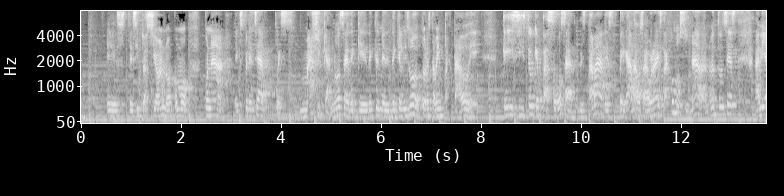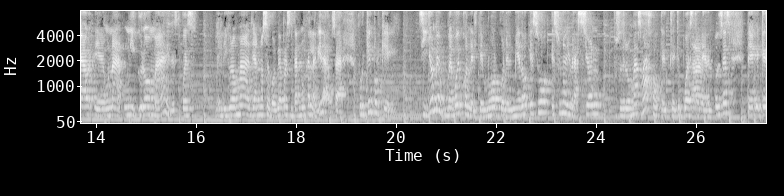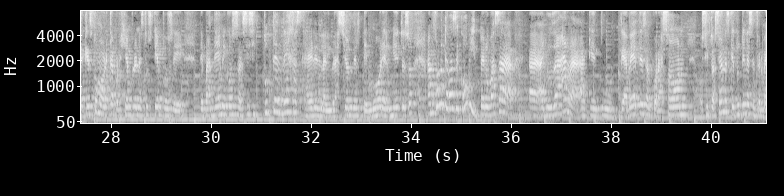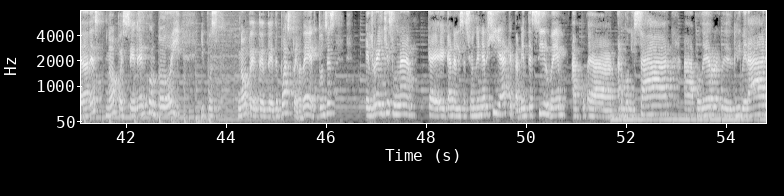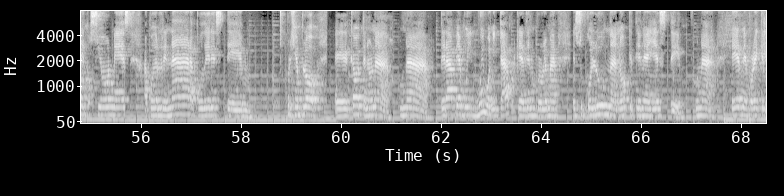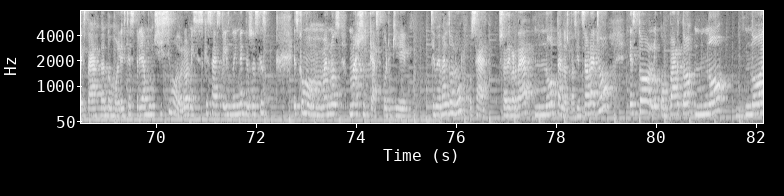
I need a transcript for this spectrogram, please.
este, situación, ¿no? Como una experiencia, pues, mágica, ¿no? O sea, de que, de que, de que el mismo doctor estaba impactado de qué hiciste o qué pasó, o sea, estaba despegada, o sea, ahora está como si nada, ¿no? Entonces había eh, una, un higroma y después el higroma ya no se volvió a presentar nunca en la vida, o sea, ¿por qué? Porque si yo me, voy con el temor, con el miedo, eso es una vibración pues, de lo más bajo que, que, puedes tener. Entonces, que, es como ahorita, por ejemplo, en estos tiempos de, de, pandemia y cosas así, si tú te dejas caer en la vibración del temor, el miedo y todo eso, a lo mejor no te vas de COVID, pero vas a, ayudar a, que tu diabetes, al corazón o situaciones que tú tienes enfermedades, ¿no? Pues se den con todo y, y pues, ¿no? Te, te, te puedas perder. Entonces, el Reiki es una canalización de energía que también te sirve a, armonizar, a poder eh, liberar emociones, a poder drenar, a poder este por ejemplo, eh, acabo de tener una, una, terapia muy, muy bonita porque ella tiene un problema en su columna, ¿no? Que tiene ahí este, una hernia por ahí que le está dando molestias, traía muchísimo dolor. Me dice, es que sabes que les no inventes, es que es como manos mágicas porque se me va el dolor. O sea, o sea, de verdad notan los pacientes. Ahora yo esto lo comparto no, no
